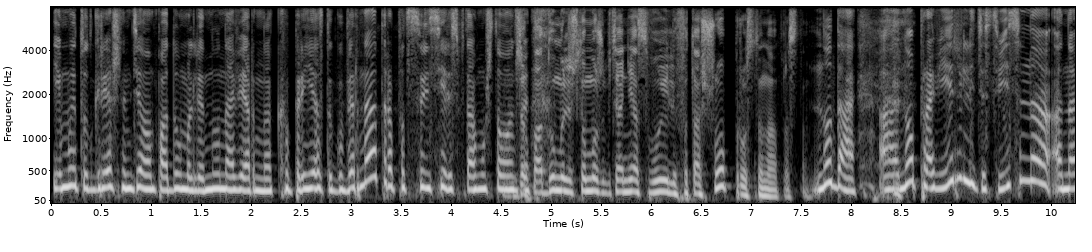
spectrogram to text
и мы тут грешным делом подумали, ну, наверное, к приезду губернатора подсуетились, потому что он да же... подумали, что, может быть, они освоили фотошоп просто-напросто. Ну да, а, но проверили, действительно, она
